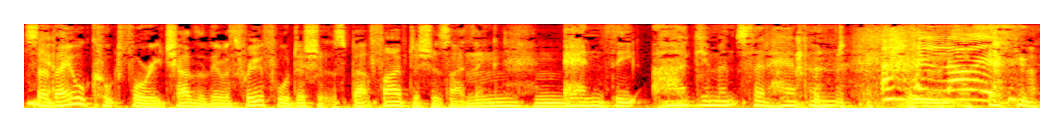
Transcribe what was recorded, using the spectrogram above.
So Yeah. they all cooked for each other. There were three or four dishes, about five dishes, I think. Mm-hmm. And the arguments that happened. I love it.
